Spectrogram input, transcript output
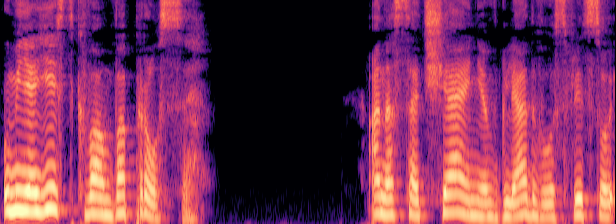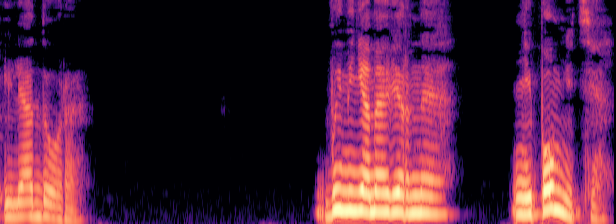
«У меня есть к вам вопросы». Она с отчаянием вглядывалась в лицо Илеодора. Вы меня, наверное, не помните?»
